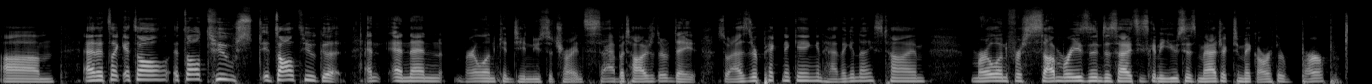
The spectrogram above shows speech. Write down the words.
Um, and it's like it's all it's all too it's all too good. And and then Merlin continues to try and sabotage their date. So as they're picnicking and having a nice time. Merlin, for some reason, decides he's going to use his magic to make Arthur burp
